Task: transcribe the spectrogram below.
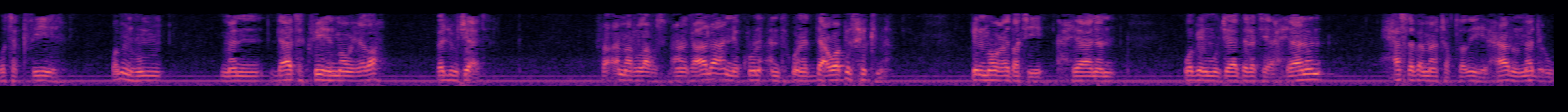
وتكفيه ومنهم من لا تكفيه الموعظة بل يجادل. فأمر الله سبحانه وتعالى أن يكون أن تكون الدعوة بالحكمة بالموعظة أحيانا وبالمجادلة أحيانا حسب ما تقتضيه حال المدعو.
